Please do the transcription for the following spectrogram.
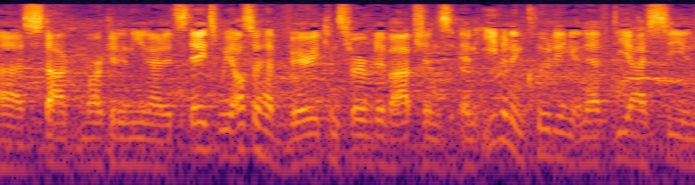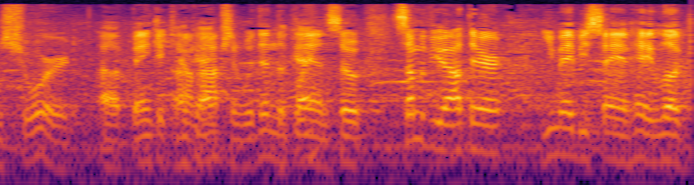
uh, stock market in the United States. We also have very conservative options, and even including an FDIC insured uh, bank account okay. option within the okay. plan. So some of you out there, you may be saying, "Hey, look,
